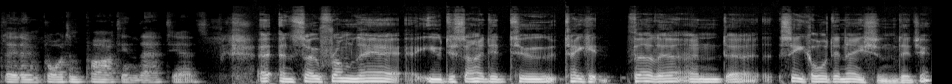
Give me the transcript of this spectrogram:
played an important part in that, yes. Uh, and so, from there, you decided to take it further and uh, seek ordination, did you?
